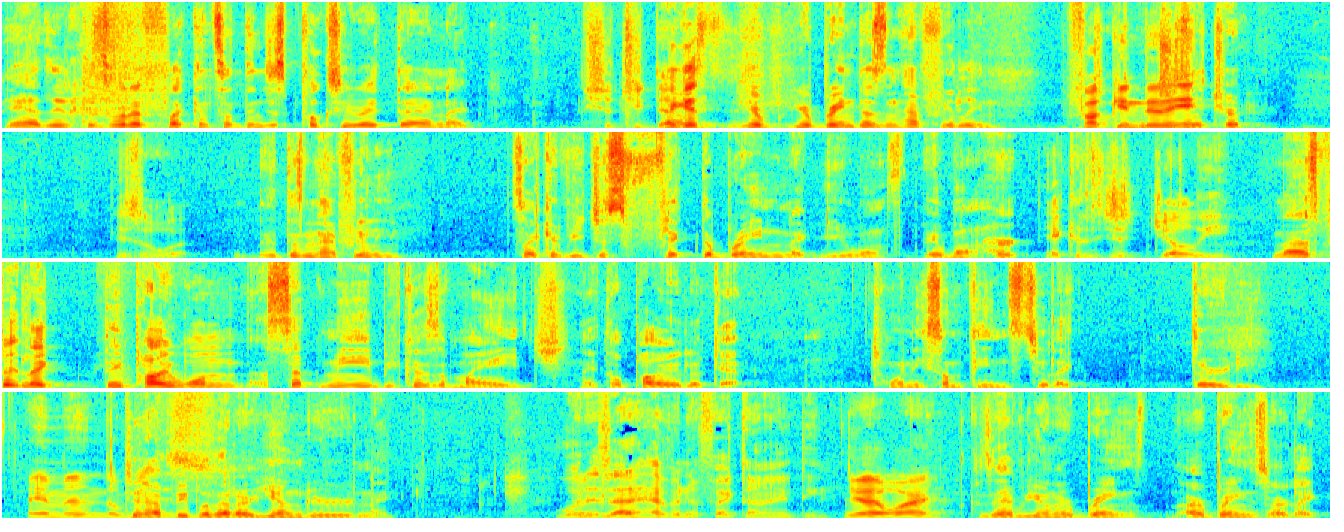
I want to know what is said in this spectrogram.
Yeah, dude. Because what if fucking something just pokes you right there and like, Should you down? I guess your your brain doesn't have feeling. Fucking do Which is they? a trip. This is what? It doesn't have feeling. It's like if you just flick the brain, like you won't. It won't hurt. Yeah, because it's just jelly. No, it's bit like they probably won't accept me because of my age. Like they'll probably look at twenty somethings to like thirty Hey man, don't to have people that are younger and like What does that have an effect on anything? Yeah, why? because they have younger brains. Our brains are like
